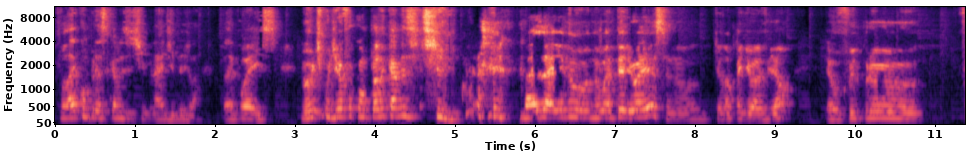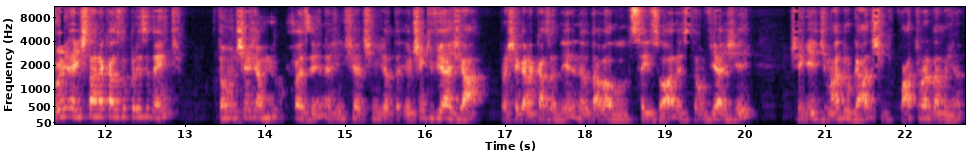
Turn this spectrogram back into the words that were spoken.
Fui lá e comprei essa camisa de time na Adidas lá. Falei, pô, é isso. Meu último dia foi comprando camisa de time. Mas aí no, no anterior a esse, no, que eu não peguei o avião, eu fui pro. Foi, a gente estava na casa do presidente, então não tinha já muito o que fazer, né? A gente já tinha. Já, eu tinha que viajar para chegar na casa dele, né? Eu tava seis horas, então viajei, cheguei de madrugada, cheguei quatro horas da manhã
